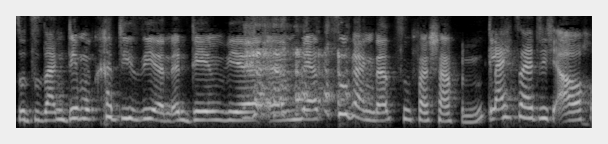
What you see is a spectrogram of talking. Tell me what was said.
sozusagen demokratisieren, indem wir äh, mehr Zugang dazu verschaffen. Gleichzeitig auch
